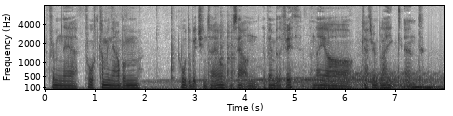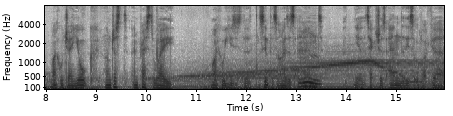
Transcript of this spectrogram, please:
from their forthcoming album called The Witching Tale. It's out on November the 5th. And they are Catherine Blake and Michael J. York. I'm just impressed the way Michael uses the synthesizers and you know, the textures and the sort of like uh,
